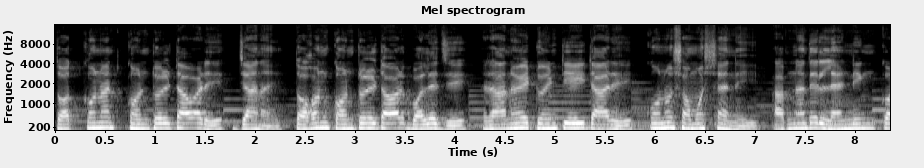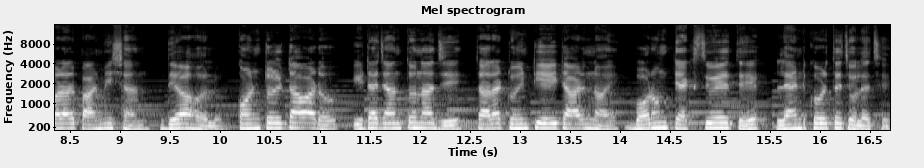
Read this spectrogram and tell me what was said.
তৎক্ষণাৎ কন্ট্রোল টাওয়ারে জানায়। তখন কন্ট্রোল টাওয়ার বলে যে রানওয়ে টোয়েন্টি এইট আরে কোনো সমস্যা নেই। আপনাদের ল্যান্ডিং করার পারমিশন দেওয়া হলো। কন্ট্রোল টাওয়ারও এটা জানতো না যে, তারা টোয়েন্টি এইট আর নয়, বরং ট্যাক্সিওয়েতে ল্যান্ড করতে চলেছে।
